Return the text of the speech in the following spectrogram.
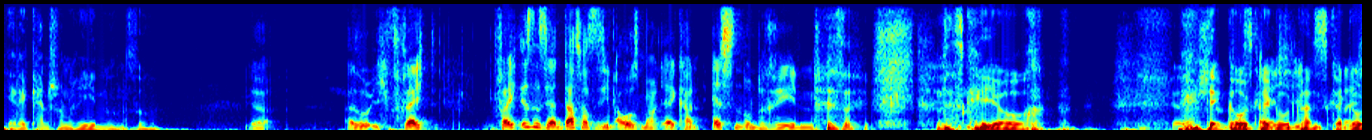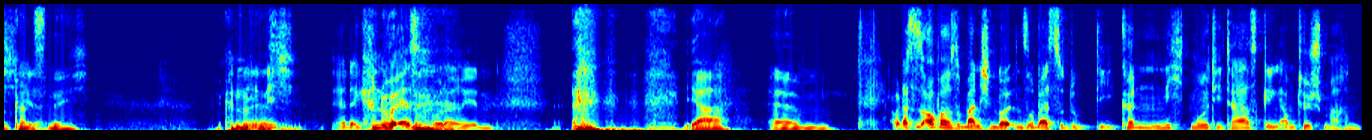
Ja, der kann schon reden und so. Ja. Also ich, vielleicht, vielleicht ist es ja das, was ihn ausmacht. Er kann essen und reden. Das kann ich auch. Ja, Der Goat, der Goat kann es nicht. Er kann nur Nee, essen. nicht? Ja, der kann nur essen oder reden. Ja, ähm, Aber das ist auch bei so manchen Leuten so, weißt du, du die können nicht Multitasking am Tisch machen.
